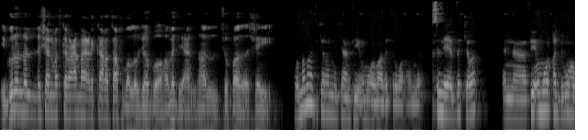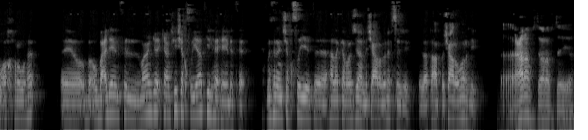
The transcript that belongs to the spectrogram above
يقولوا انه الأشياء اللي ما تكلموا عنها يعني كانت أفضل لو جابوها ما أدري عنها هل تشوف هذا الشيء؟ والله ما أذكر انه كان في أمور ما ذكروها. بس اللي أتذكره إن في أمور قدموها وأخروها. إيه، وب- وبعدين في المانجا كان في شخصيات لها هيبتها. مثلا شخصية آه، هذاك الرجال اللي شعره بنفسجي إذا تعرفه شعره وردي. عرفت عرفت أيوه.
